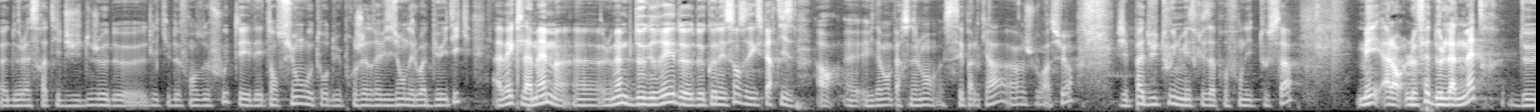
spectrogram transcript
de la stratégie de jeu de, l'équipe de France de foot et des tensions autour du projet de révision des lois de bioéthique, avec le même degré de, connaissance et d'expertise. Alors, évidemment, personnellement, c'est pas le cas, hein, je vous rassure. J'ai pas du tout une maîtrise approfondie de tout ça. Mais alors, le fait de l'admettre, de,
